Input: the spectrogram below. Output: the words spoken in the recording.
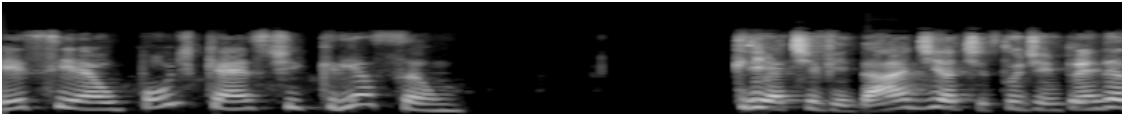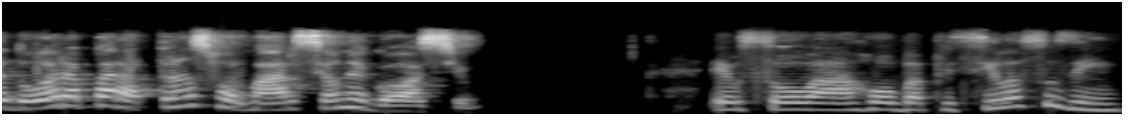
Esse é o podcast Criação. Criatividade e atitude empreendedora para transformar seu negócio. Eu sou a arroba Priscila Suzin.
